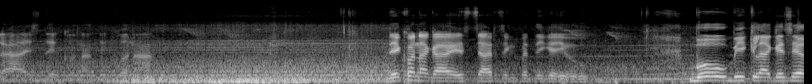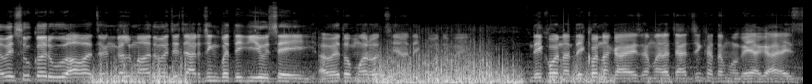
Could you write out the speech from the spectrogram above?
गाइस देखो ना देखो ना देखो ना गाइस चार्जिंग पती गई બહુ બીક લાગે છે હવે શું કરવું આવા જંગલમાં અધ વચ્ચે ચાર્જિંગ પતી ગયું છે હવે તો મરો જ છે આ દેખો તમે દેખો ના દેખો ના ગાઈસ અમારા ચાર્જિંગ ખતમ હો ગયા ગાઈસ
